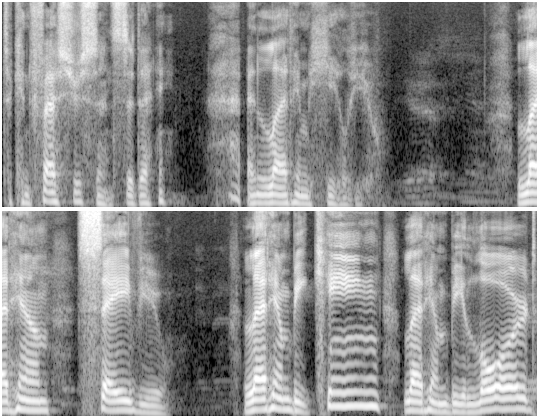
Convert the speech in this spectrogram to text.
to confess your sins today and let Him heal you. Let Him save you. Let Him be King. Let Him be Lord.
